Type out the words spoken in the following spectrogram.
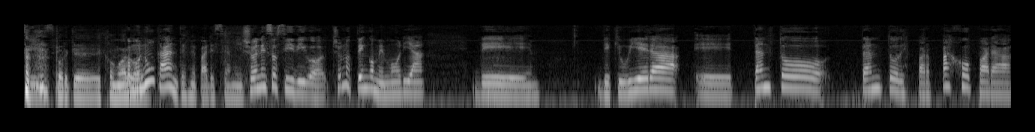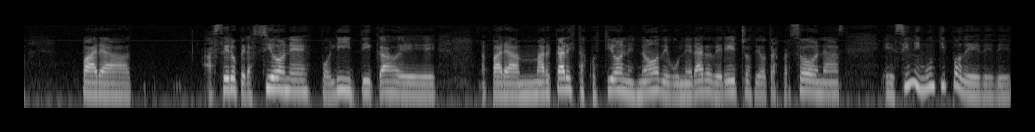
porque es como algo... Como nunca antes, me parece a mí. Yo en eso sí digo, yo no tengo memoria de, de que hubiera eh, tanto tanto desparpajo para, para hacer operaciones políticas, eh, para marcar estas cuestiones, ¿no? De vulnerar derechos de otras personas, eh, sin ningún tipo de,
